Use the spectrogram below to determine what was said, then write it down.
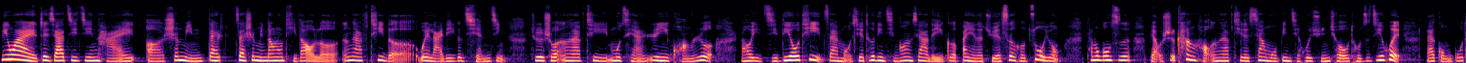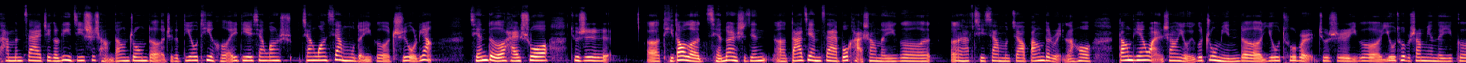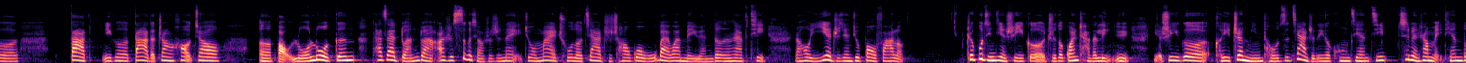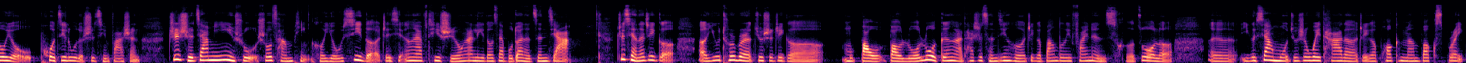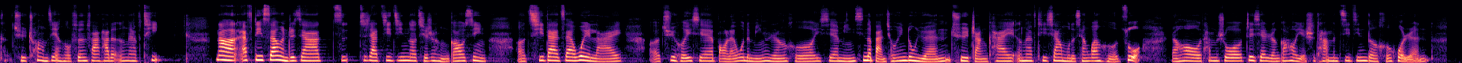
另外，这家基金还呃声明在在声明当中提到了 NFT 的未来的一个前景，就是说 NFT 目前日益狂热，然后以及 DOT 在某些特定情况下的一个扮演的角色和作用。他们公司表示看好 NFT 的项目，并且会寻求投资机会。来巩固他们在这个利基市场当中的这个 DOT 和 ADA 相关相关项目的一个持有量。钱德还说，就是呃提到了前段时间呃搭建在波卡上的一个 NFT 项目叫 Boundary，然后当天晚上有一个著名的 YouTuber，就是一个 YouTube 上面的一个大一个大的账号叫。呃，保罗·洛根他在短短二十四个小时之内就卖出了价值超过五百万美元的 NFT，然后一夜之间就爆发了。这不仅仅是一个值得观察的领域，也是一个可以证明投资价值的一个空间。基基本上每天都有破纪录的事情发生。支持加密艺术、收藏品和游戏的这些 NFT 使用案例都在不断的增加。之前的这个呃 YouTuber 就是这个。保保罗洛根啊，他是曾经和这个 Boundary Finance 合作了，呃，一个项目，就是为他的这个 Pokemon Box Break 去创建和分发他的 NFT。那 FD Seven 这家资这家基金呢，其实很高兴，呃，期待在未来，呃，去和一些宝莱坞的名人和一些明星的板球运动员去展开 NFT 项目的相关合作。然后他们说，这些人刚好也是他们基金的合伙人。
